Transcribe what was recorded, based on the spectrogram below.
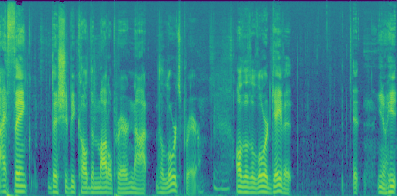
i think this should be called the model prayer not the lord's prayer. Mm-hmm. although the lord gave it it you know he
